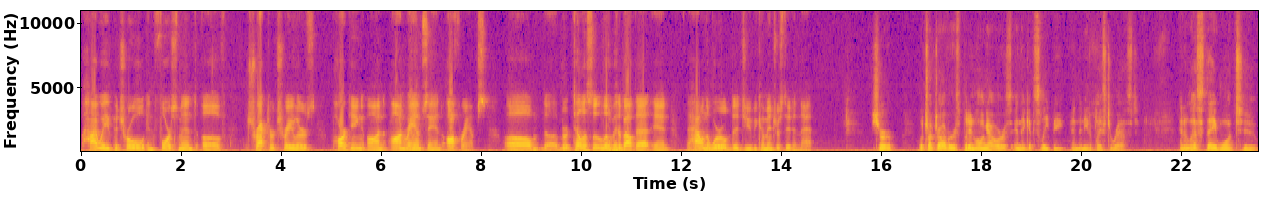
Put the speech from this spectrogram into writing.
highway patrol enforcement of tractor trailers parking on on ramps and off ramps. Um, uh, tell us a little bit about that and how in the world did you become interested in that? Sure. Well, truck drivers put in long hours and they get sleepy and they need a place to rest. And unless they want to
